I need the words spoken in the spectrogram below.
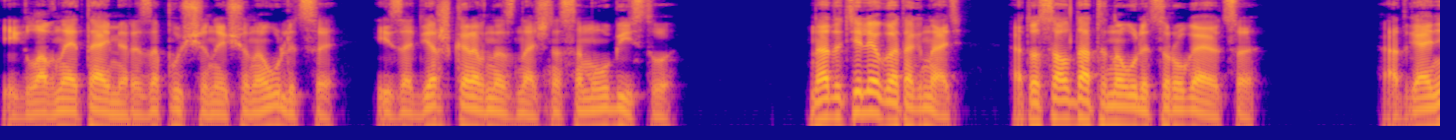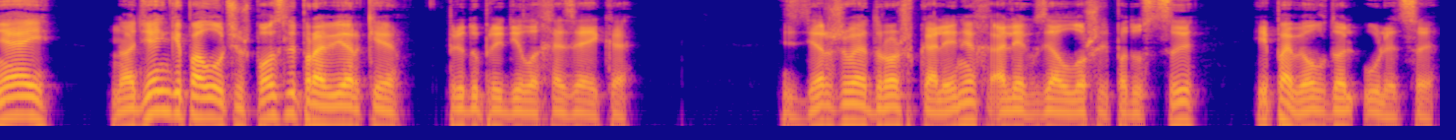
И главное, таймеры запущены еще на улице, и задержка равнозначна самоубийству. Надо телегу отогнать, а то солдаты на улице ругаются. «Отгоняй, но деньги получишь после проверки», — предупредила хозяйка. Сдерживая дрожь в коленях, Олег взял лошадь под узцы и повел вдоль улицы.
